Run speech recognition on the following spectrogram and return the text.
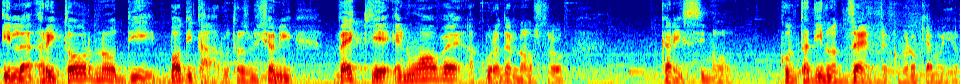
il ritorno di Bodhitaru, trasmissioni vecchie e nuove a cura del nostro carissimo contadino Zen, come lo chiamo io.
